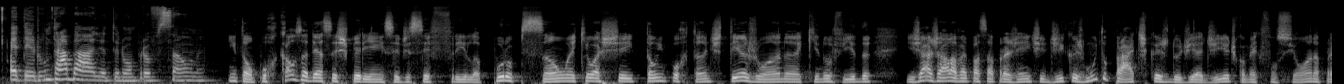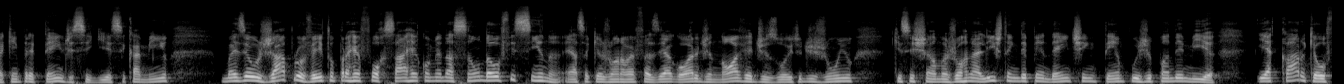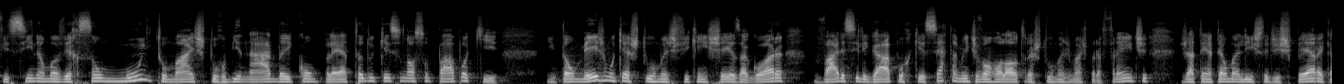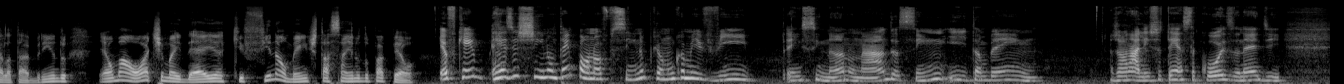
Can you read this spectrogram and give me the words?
é ter um trabalho, é ter uma profissão, né? Então, por causa dessa experiência de ser frila por opção, é que eu achei tão importante ter a Joana aqui no Vida e já já ela vai passar pra gente dicas muito práticas do dia a dia, de como é que funciona, para quem pretende seguir esse caminho mas eu já aproveito para reforçar a recomendação da oficina, essa que a Joana vai fazer agora, de 9 a 18 de junho, que se chama Jornalista Independente em Tempos de Pandemia. E é claro que a oficina é uma versão muito mais turbinada e completa do que esse nosso papo aqui. Então, mesmo que as turmas fiquem cheias agora, vale se ligar porque certamente vão rolar outras turmas mais para frente. Já tem até uma lista de espera que ela está abrindo. É uma ótima ideia que finalmente está saindo do papel. Eu fiquei resistindo um tempão na oficina porque eu nunca me vi ensinando nada assim e também jornalista tem essa coisa, né, de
